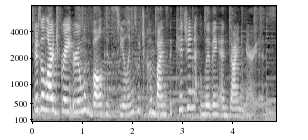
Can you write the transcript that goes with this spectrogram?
There's a large great room with vaulted ceilings which combines the kitchen, living, and dining areas.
